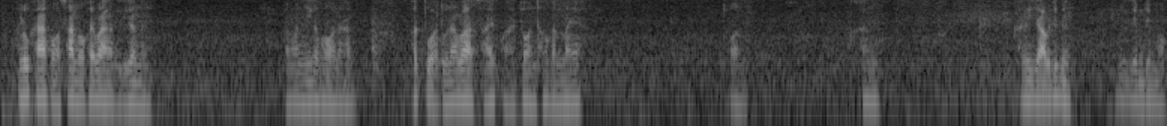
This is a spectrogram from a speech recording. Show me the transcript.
ถ้า ลูกค้าขอสั้นก็ค่อยว่ากันอีกเรื่องหนึ่งประมาณนี้ก็พอนะครับ ก็ตรวจดูนะว่าซ้ายขวาจรเท่ากันไหมจรข้างข้างนี้ยาวไปนิดนึงเรียมเรียมออก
